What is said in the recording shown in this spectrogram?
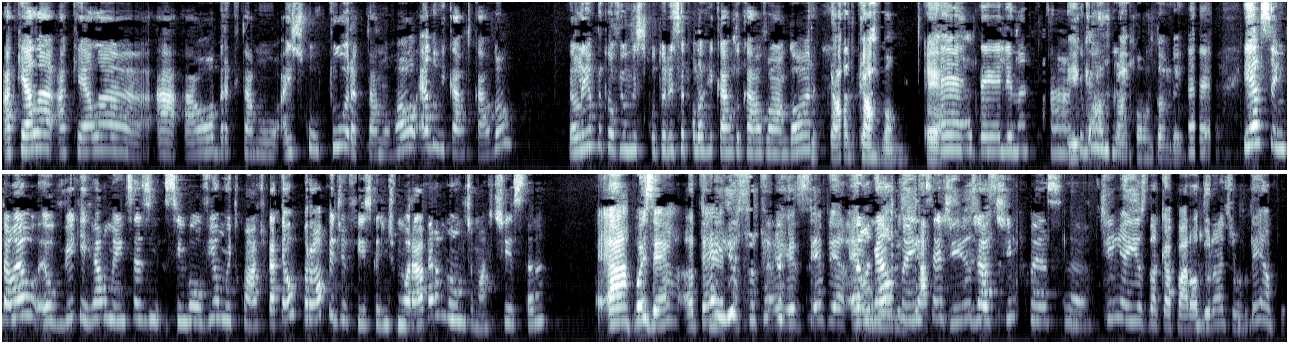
Aquela, aquela a, a obra que está no. A escultura que está no hall é do Ricardo Carvão? Eu lembro que eu vi uma escultura e você falou Ricardo Carvão agora. Ricardo Carvão, é. É dele, né? Ah, Ricardo Carvão também. É. E assim, então eu, eu vi que realmente vocês se envolviam muito com arte, porque até o próprio edifício que a gente morava era o nome de uma artista, né? Ah, pois é, até é. isso. Até, sempre era então, realmente, vocês já tinham essa... Tinha isso na Caparol durante um tempo,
